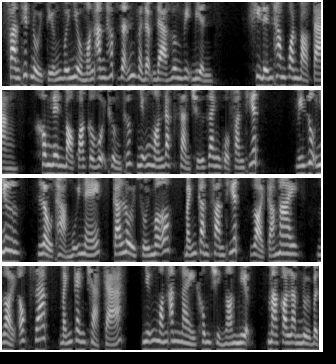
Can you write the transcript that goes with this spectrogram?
Phan Thiết nổi tiếng với nhiều món ăn hấp dẫn và đậm đà hương vị biển. Khi đến tham quan bảo tàng, không nên bỏ qua cơ hội thưởng thức những món đặc sản trứ danh của Phan Thiết. Ví dụ như, lẩu thả mũi né, cá lồi xối mỡ, bánh căn Phan Thiết, gỏi cá mai, gỏi ốc giáp, bánh canh chả cá. Những món ăn này không chỉ ngon miệng, mà còn làm nổi bật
